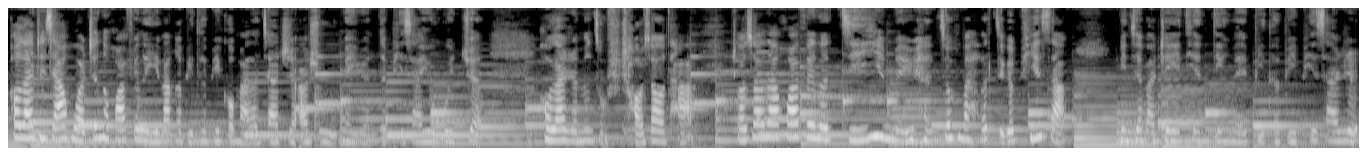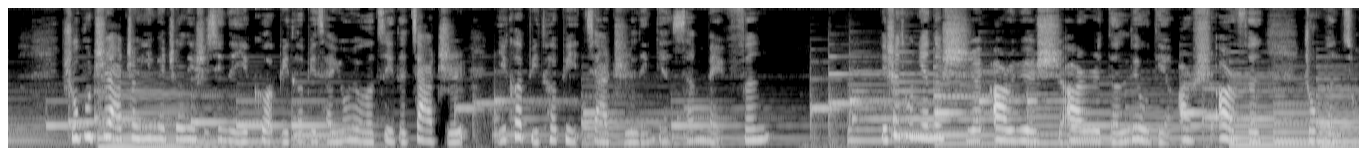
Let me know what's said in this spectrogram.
后来这家伙真的花费了一万个比特币购买了价值二十五美元的披萨优惠券。后来人们总是嘲笑他，嘲笑他花费了几亿美元就买了几个披萨，并且把这一天定为比特币披萨日。殊不知啊，正因为这历史性的一刻，比特币才拥有了自己的价值，一个比特币价值零点三美分。也是同年的十二月十二日的六点二十二分，中本聪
